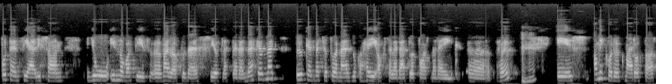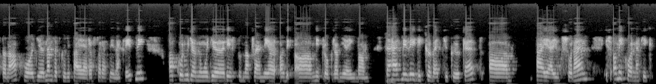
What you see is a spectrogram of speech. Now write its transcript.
potenciálisan jó, innovatív vállalkozási ötlettel rendelkeznek, őket becsatornázzuk a helyi accelerátor partnereinkhöz, uh-huh. és amikor ők már ott tartanak, hogy nemzetközi pályára szeretnének lépni, akkor ugyanúgy részt tudnak venni a, a, mi programjainkban. Tehát mi végigkövetjük őket a pályájuk során, és amikor nekik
